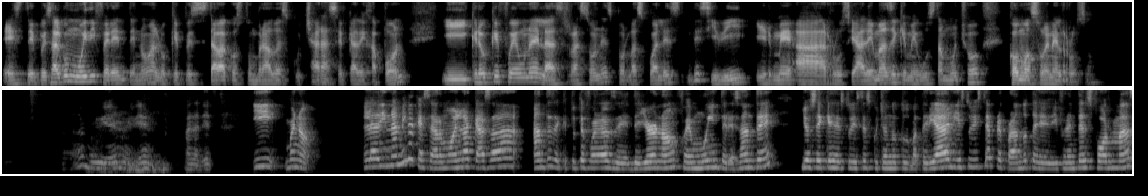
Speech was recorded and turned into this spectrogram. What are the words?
este, pues algo muy diferente, ¿no? A lo que pues estaba acostumbrado a escuchar acerca de Japón. Y creo que fue una de las razones por las cuales decidí irme a Rusia, además de que me gusta mucho cómo suena el ruso. Ah, muy bien, muy bien. Y bueno, la dinámica que se armó en la casa antes de que tú te fueras de, de Yearn fue muy interesante. Yo sé que estuviste escuchando tu material y estuviste preparándote de diferentes formas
